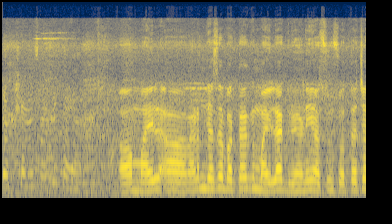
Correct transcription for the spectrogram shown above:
रक्षणासाठी तयार आहोत. महिला मॅडम जसं बघतात की महिला गृहिणी असून स्वतःच्या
